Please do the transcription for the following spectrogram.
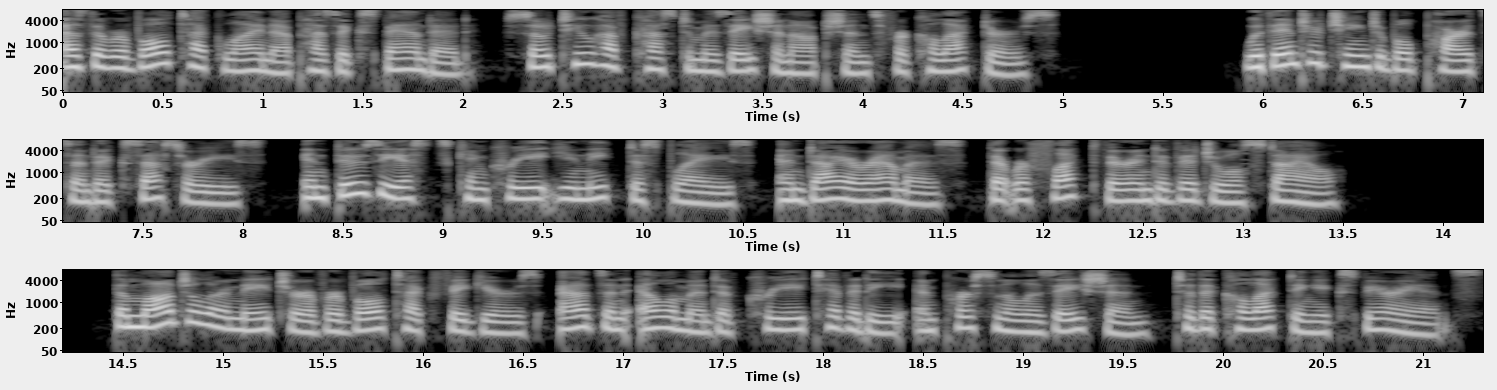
As the Revoltech lineup has expanded, so too have customization options for collectors. With interchangeable parts and accessories, enthusiasts can create unique displays and dioramas that reflect their individual style. The modular nature of Revoltech figures adds an element of creativity and personalization to the collecting experience.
